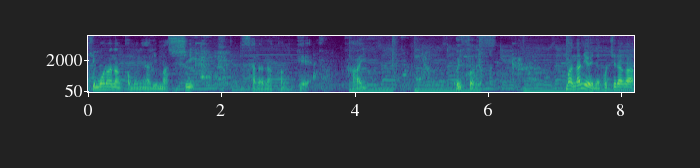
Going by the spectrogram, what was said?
干物なんかもね、ありますし、サラダ関係。はい。美味しそうです。まあ何よりね、こちらが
